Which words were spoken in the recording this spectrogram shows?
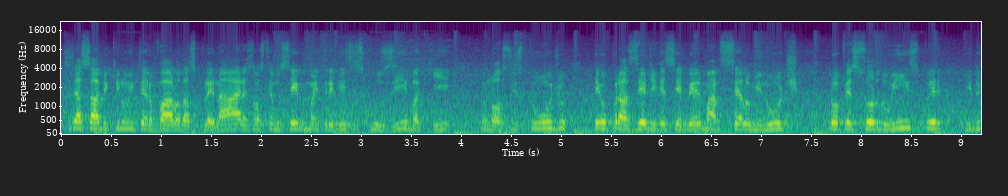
Você já sabe que no intervalo das plenárias nós temos sempre uma entrevista exclusiva aqui no nosso estúdio. Tenho o prazer de receber Marcelo Minuti, professor do INSPER e do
